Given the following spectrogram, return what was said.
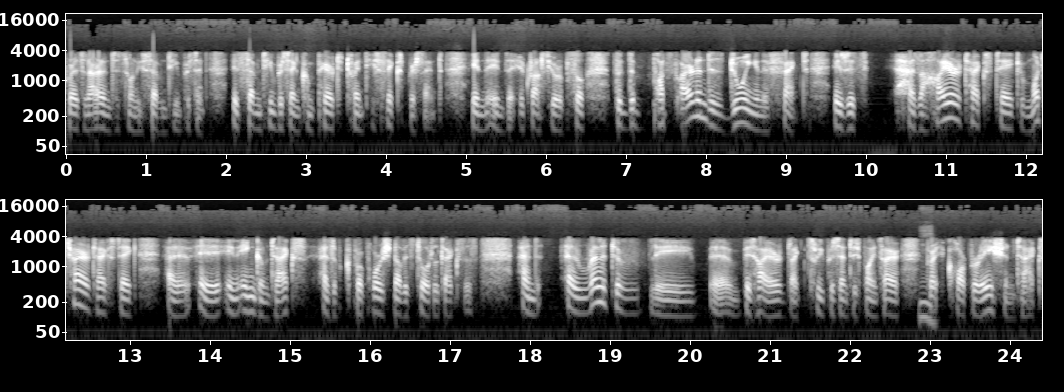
whereas in Ireland it's only 17%. It's 17% compared to 26% in, in the, across Europe. So the, the, what Ireland is doing in effect is it's has a higher tax take, a much higher tax take uh, in income tax as a proportion of its total taxes, and a relatively uh, bit higher, like three percentage points higher, mm. for corporation tax.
